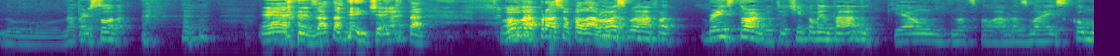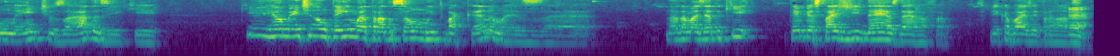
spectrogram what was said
no, na persona. É, exatamente, aí que tá. Vamos, para a próxima palavra. A próxima, então. Rafa, brainstorming. Tu tinha comentado que é uma das palavras mais comumente usadas e que, que realmente não tem uma tradução muito bacana, mas é, nada mais é do que tempestade de ideias, né, Rafa? Explica mais aí para nós. É.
